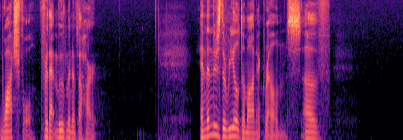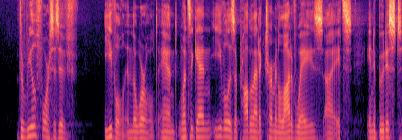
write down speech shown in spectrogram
watchful for that movement of the heart. And then there's the real demonic realms of the real forces of evil in the world. And once again, evil is a problematic term in a lot of ways. Uh, it's in a Buddhist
